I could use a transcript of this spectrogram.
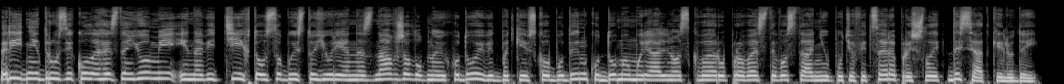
Рідні, друзі, колеги, знайомі, і навіть ті, хто особисто Юрія не знав, жалобною ходою від батьківського будинку до меморіального скверу провести в останню путь офіцера прийшли десятки людей.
